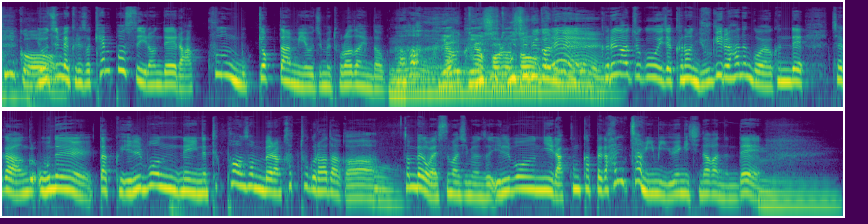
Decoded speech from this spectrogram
그러니까 요즘에 그래서 캠퍼스 이런데 라쿤 목격담이 요즘에 돌아다닌다고. 음. 그냥 어, 그냥 도시, 도시 괴담이네. 네, 그래가지고 이제 그런 유기를 하는 거예요. 근데 제가 오늘 딱 그 일본에 있는 특파원 선배랑 카톡을 하다가 어. 선배가 말씀하시면서 일본이 라쿤 카페가 한참 이미 유행이 지나갔는데 음.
